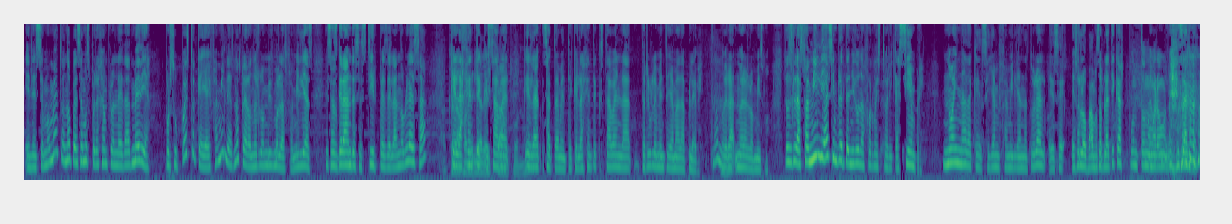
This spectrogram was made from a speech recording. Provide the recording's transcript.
en ese momento, ¿no? Pensemos, por ejemplo, en la Edad Media. Por supuesto que ahí hay familias, ¿no? Claro, no es lo mismo las familias, esas grandes estirpes de la nobleza, Que que, la gente que estaba, campo, ¿no? que la- exactamente, que la gente que estaba en la terriblemente llamada plebe, ¿no? No era, no era lo mismo. Entonces, las familias siempre han tenido una forma histórica, siempre. No hay nada que se llame familia natural, ese, eso lo vamos a platicar. Punto número uno. Exacto.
